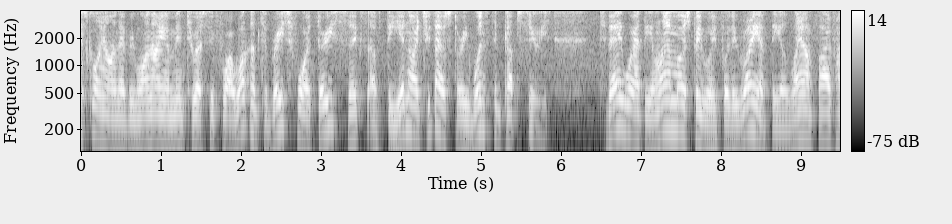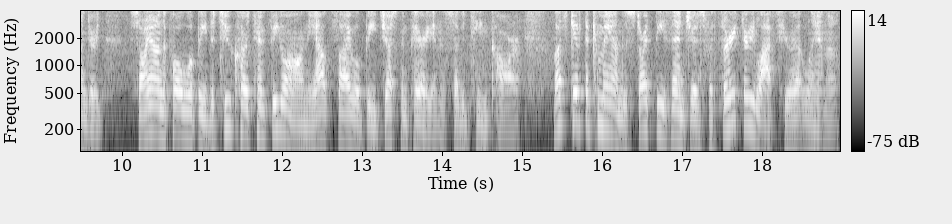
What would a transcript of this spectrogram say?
is going on everyone? I am Interested for welcome to race 436 of the NR 2003 Winston Cup Series. Today we're at the Atlanta Motor Speedway for the running of the Atlanta 500. Starting on the pole will be the 2 car Tim Fiegel on the outside will be Justin Perry in the 17 car. Let's give the command to start these engines for 33 laps here at Atlanta.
